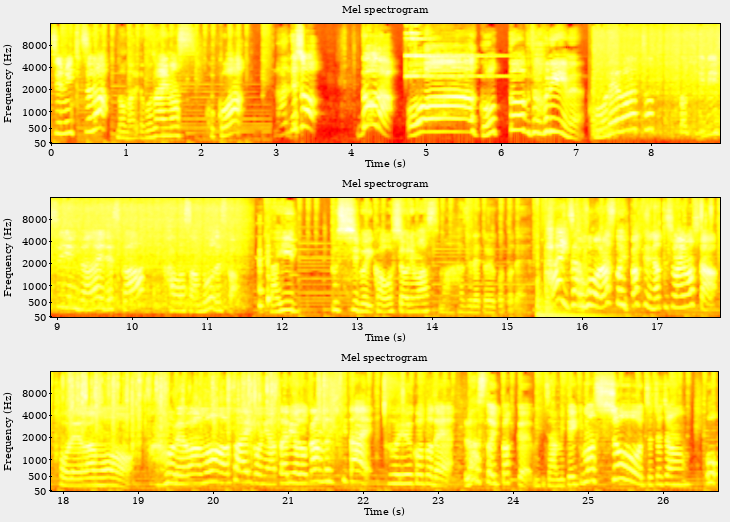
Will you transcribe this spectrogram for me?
ち3つがノーマルでございます。ここは、なんでしょうどうだおーゴッド・オブ・ドリーム。これはちょっと厳しいんじゃないですか川さんどうですかだいぶ渋い顔をしております。まあ、外れということで。はい、じゃあもうラスト1パックになってしまいました。これはもう、これはもう最後に当たりをドカンと引きたい。ということで、ラスト1パック。じゃあ見ていきましょう。じゃじゃじゃん。お、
